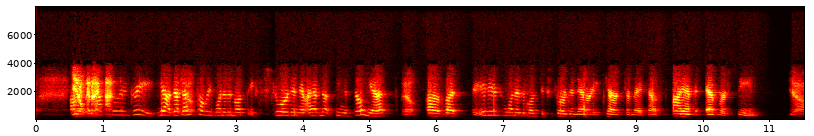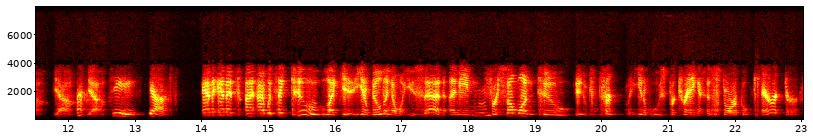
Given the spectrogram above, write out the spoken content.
You know, I and I, I absolutely agree. Yeah, that, that's Yeah. probably one of the most extraordinary. I have not seen the film yet, yeah. uh, but it is one of the most extraordinary character makeups I have ever seen. Yeah, yeah, yeah. Gee, yeah. And and it's I, I would think too, like you know, building on what you said. I mean, Mhm. for someone to for you know who's portraying a historical character,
